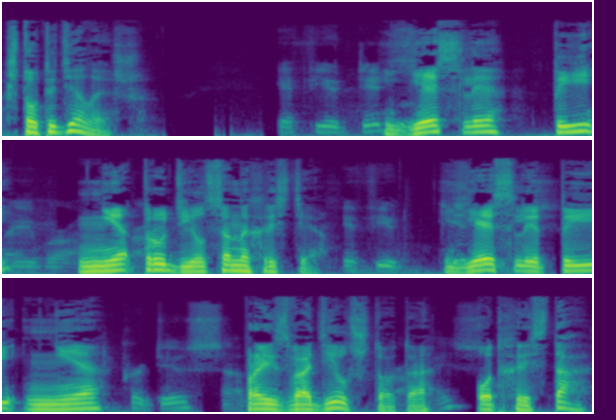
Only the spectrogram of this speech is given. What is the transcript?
Что ты делаешь? Если ты не трудился на Христе, если ты не производил что-то от Христа,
